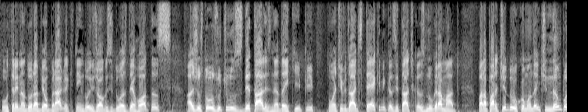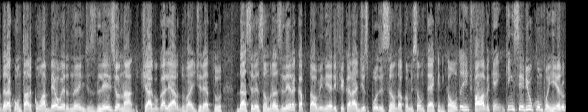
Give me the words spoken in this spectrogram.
o treinador Abel Braga, que tem dois jogos e duas derrotas, ajustou os últimos detalhes né, da equipe com atividades técnicas e táticas no gramado. Para a partida, o comandante não poderá contar com Abel Hernandes, lesionado. Thiago Galhardo vai direto da seleção brasileira, capital mineira, e ficará à disposição da comissão técnica. Ontem a gente falava quem, quem seria o companheiro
